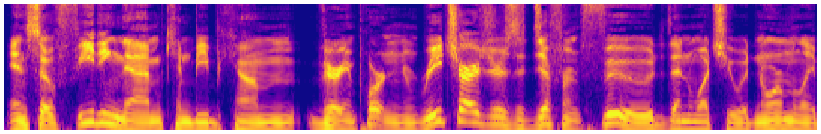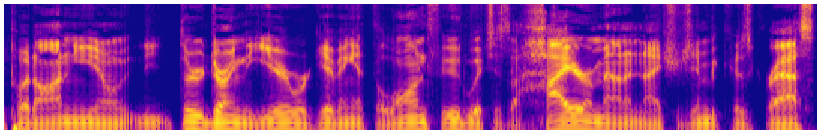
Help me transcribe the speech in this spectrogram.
And so feeding them can be become very important. Recharger is a different food than what you would normally put on. You know, th- during the year, we're giving it the lawn food, which is a higher amount of nitrogen because grass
